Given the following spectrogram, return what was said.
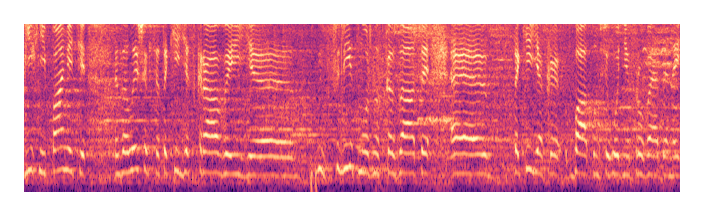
в їхній пам'яті залишився такий яскравий е, ну, слід, можна сказати, е, такий, як батлом сьогодні проведений.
